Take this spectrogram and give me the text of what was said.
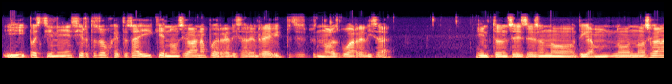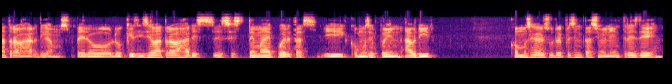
Y pues tiene ciertos objetos ahí que no se van a poder realizar en Revit, pues, pues no los voy a realizar entonces eso no digamos no, no, se van a trabajar digamos pero lo que sí se va a trabajar es, ese tema de puertas y cómo se pueden abrir cómo se ve su representación en 3D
